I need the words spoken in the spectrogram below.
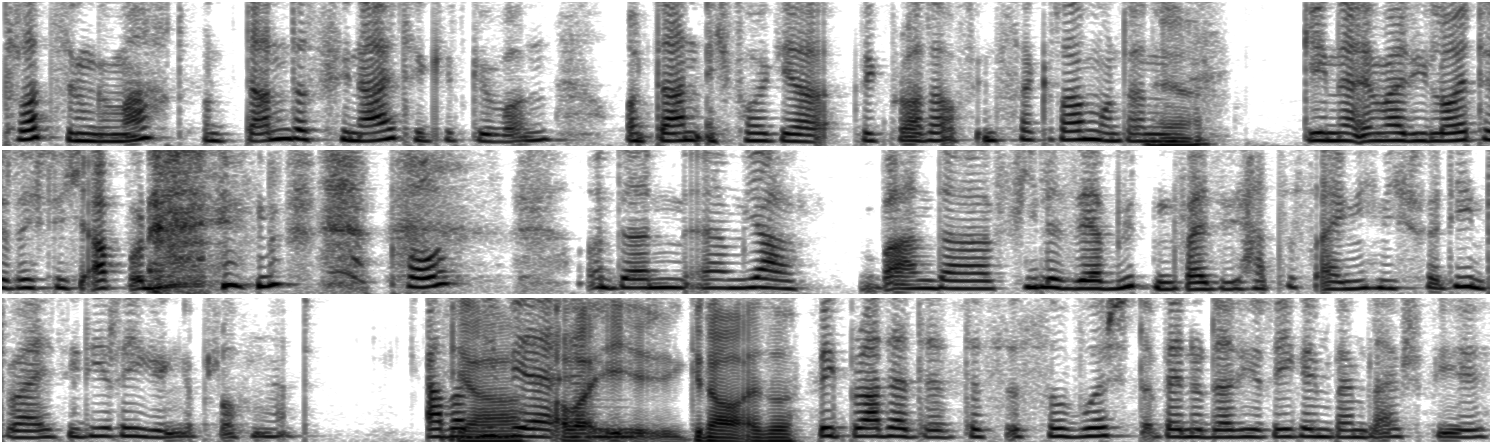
trotzdem gemacht und dann das Finalticket gewonnen. Und dann, ich folge ja Big Brother auf Instagram und dann ja. gehen da immer die Leute richtig ab und Posts. Und dann, ähm, ja, waren da viele sehr wütend, weil sie hat es eigentlich nicht verdient, weil sie die Regeln gebrochen hat. Aber ja, wie wir. Aber ähm, genau, also. Big Brother, das ist so wurscht, wenn du da die Regeln beim Live-Spiel.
